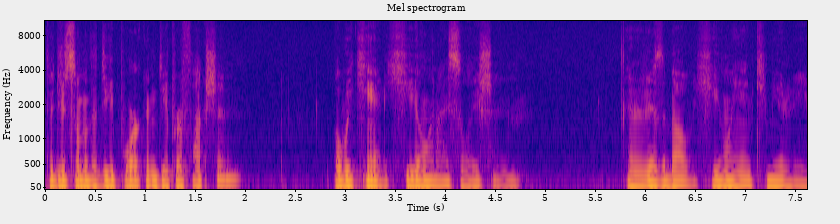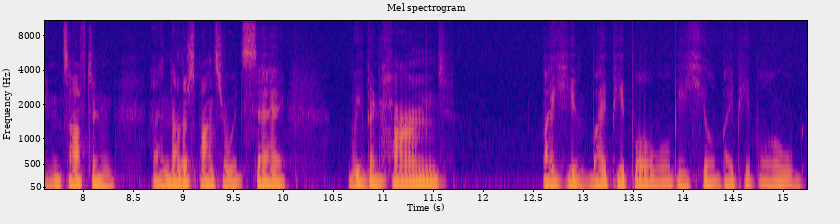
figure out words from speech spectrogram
to do some of the deep work and deep reflection, but we can't heal in isolation. And it is about healing in community. And it's often another sponsor would say, "We've been harmed by by people, we'll be healed by people, or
